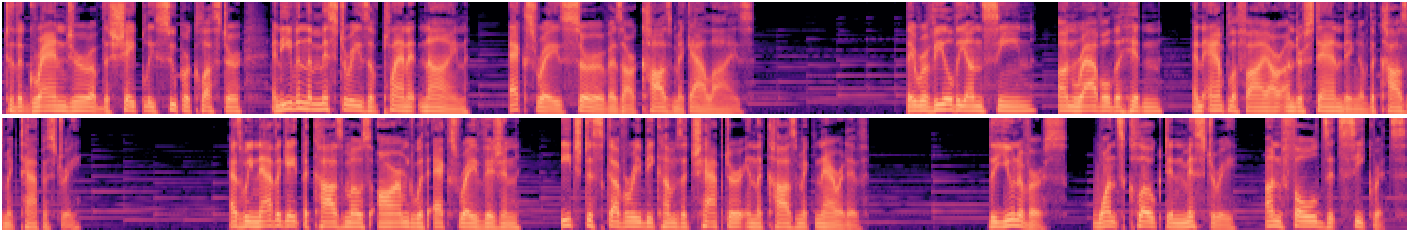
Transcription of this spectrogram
to the grandeur of the Shapley supercluster and even the mysteries of Planet 9, X-rays serve as our cosmic allies. They reveal the unseen, unravel the hidden, and amplify our understanding of the cosmic tapestry. As we navigate the cosmos armed with X-ray vision, each discovery becomes a chapter in the cosmic narrative. The universe, once cloaked in mystery, unfolds its secrets,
